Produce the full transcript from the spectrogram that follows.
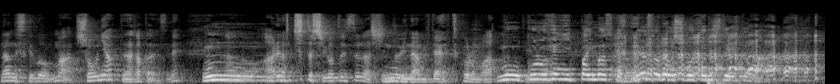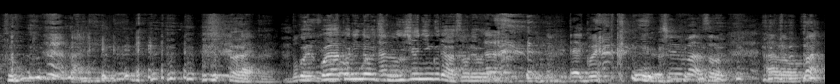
なんですけど、まあ、性に合ってなかったんですね、あのあれはちょっと仕事にするのはしんどいなみたいなところもあっていもうこの辺にいっぱいいますけどね、それを仕事にしてる人が。は い僕ご500人のうち20人ぐらいはそれを。え500人中、まあ そのあのまあ、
